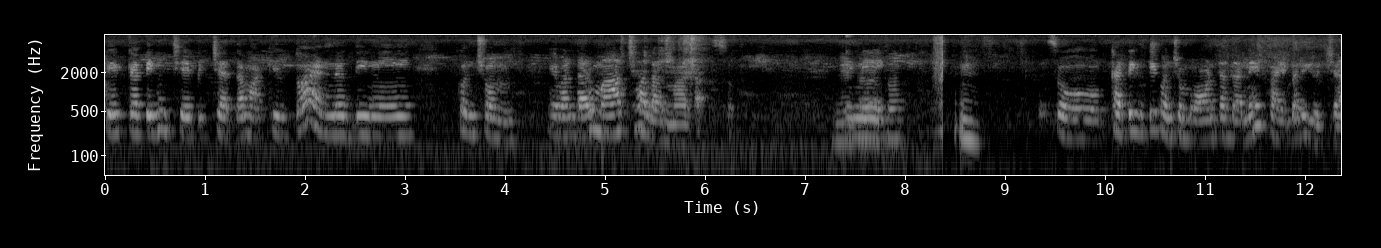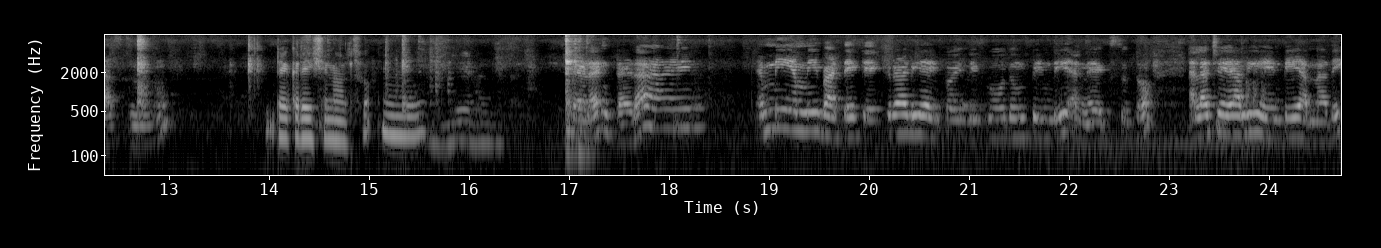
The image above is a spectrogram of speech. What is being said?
కేక్ కటింగ్ చేపించేద్దాం అఖిల్తో అండ్ దీన్ని కొంచెం ఏమంటారు మార్చాలన్నమాట. సో దీన్ని సో కటింగ్కి కొంచెం బాగుంటుందని ఫైబర్ యూజ్ చేస్తున్నాను. డెకరేషన్ ఆల్సో టడన్ టడన్ ఎమ్మి ఎమ్మి బర్త్డే కేక్ రెడీ అయిపోయింది గోధుమ పిండి అండ్ ఎగ్స్తో ఎలా చేయాలి ఏంటి అన్నది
